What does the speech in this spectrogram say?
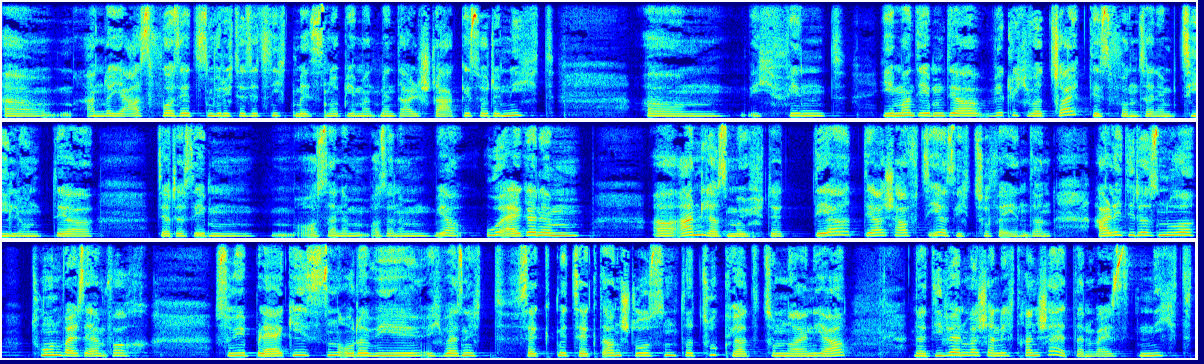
Äh, an Neujahrsvorsätzen würde ich das jetzt nicht messen, ob jemand mental stark ist oder nicht. Ähm, ich finde, jemand eben, der wirklich überzeugt ist von seinem Ziel und der, der das eben aus einem, aus einem ja, ureigenen äh, Anlass möchte, der, der schafft es eher, sich zu verändern. Alle, die das nur tun, weil sie einfach so wie Bleigießen oder wie, ich weiß nicht, Sekt mit Sekt anstoßen dazugehört zum neuen Jahr, na, die werden wahrscheinlich dran scheitern, weil es nicht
